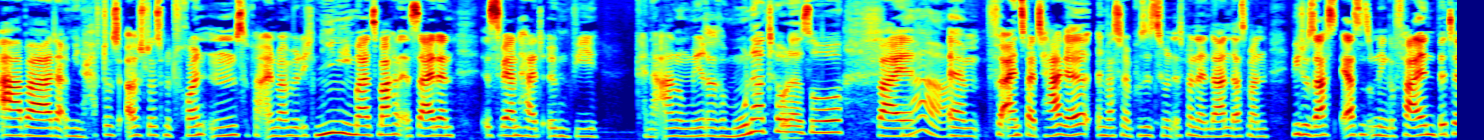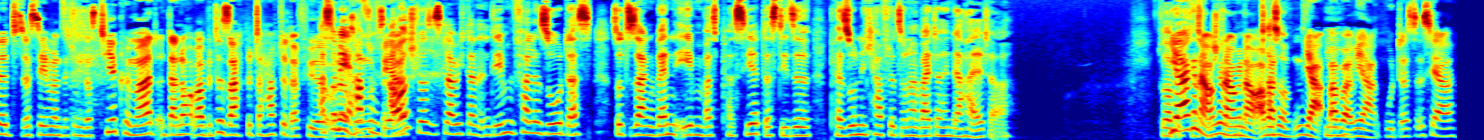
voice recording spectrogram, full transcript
Aber da irgendwie einen Haftungsausschluss mit Freunden zu vereinbaren, würde ich nie, niemals machen. Es sei denn, es wären halt irgendwie keine Ahnung, mehrere Monate oder so, weil ja. ähm, für ein, zwei Tage, in was für einer Position ist man denn dann, dass man, wie du sagst, erstens um den Gefallen bittet, dass jemand sich um das Tier kümmert und dann noch aber bitte sagt, bitte hafte dafür. Achso, nee, so Haftungsausschluss ist, glaube ich, dann in dem Falle so, dass sozusagen, wenn eben was passiert, dass diese Person nicht haftet, sondern weiterhin der Halter. So ja, genau, genau, genau. Aber so. ja, mhm. aber ja, gut, das ist ja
